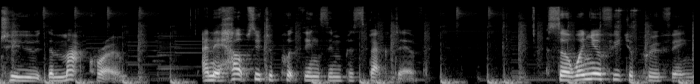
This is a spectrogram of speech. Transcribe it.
to the macro and it helps you to put things in perspective. So, when you're future proofing,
